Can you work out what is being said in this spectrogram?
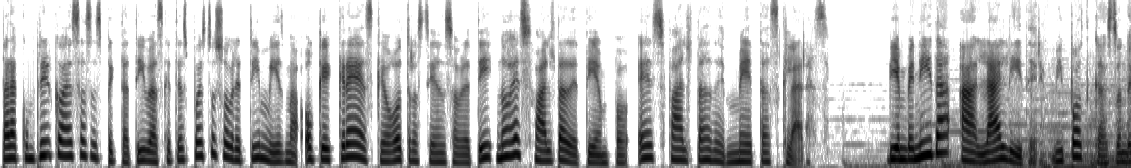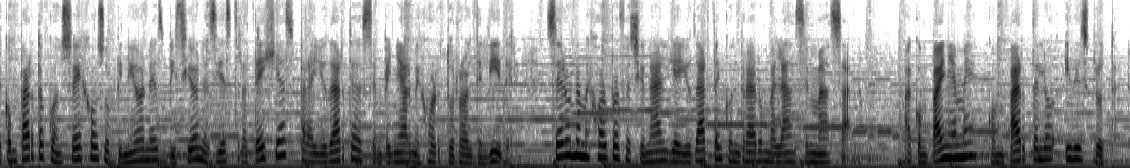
para cumplir con esas expectativas que te has puesto sobre ti misma o que crees que otros tienen sobre ti, no es falta de tiempo, es falta de metas claras. Bienvenida a La Líder, mi podcast donde comparto consejos, opiniones, visiones y estrategias para ayudarte a desempeñar mejor tu rol de líder, ser una mejor profesional y ayudarte a encontrar un balance más sano. Acompáñame, compártelo y disfrútalo.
